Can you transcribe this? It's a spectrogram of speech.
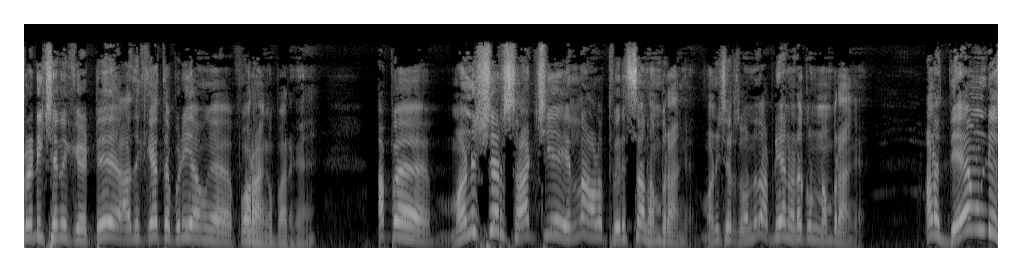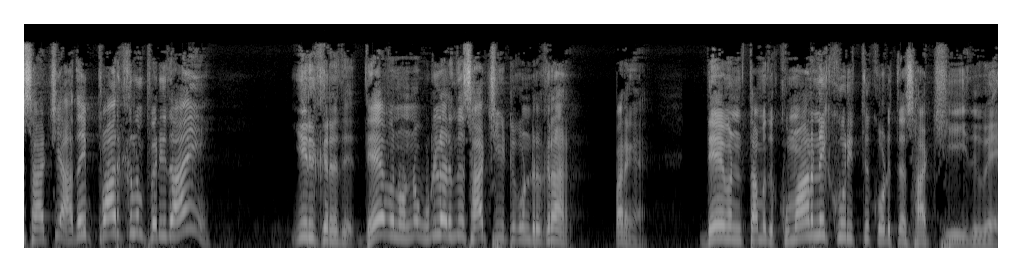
ப்ரெடிக்ஷனு கேட்டு அதுக்கேற்றபடி அவங்க போகிறாங்க பாருங்கள் அப்போ மனுஷர் சாட்சியை எல்லாம் அவ்வளோ பெருசாக நம்புகிறாங்க மனுஷர் சொன்னது அப்படியே நடக்கும்னு நம்புகிறாங்க ஆனால் தேவனுடைய சாட்சி அதை பார்க்கலும் பெரிதாய் இருக்கிறது. தேவன் ஒன்று உள்ள இருந்து சாட்சியிட்டு கொண்டிருக்கிறார். பாருங்க. தேவன் தமது குமாரனை குறித்து கொடுத்த சாட்சி இதுவே.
